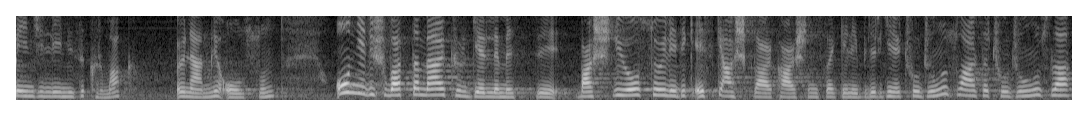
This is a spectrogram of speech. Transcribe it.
bencilliğinizi kırmak önemli olsun. 17 Şubat'ta Merkür gerilemesi başlıyor. Söyledik eski aşklar karşınıza gelebilir. Yine çocuğunuz varsa çocuğunuzla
